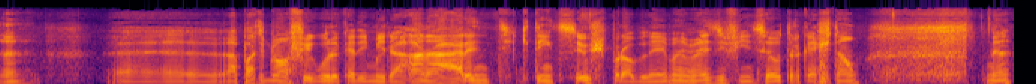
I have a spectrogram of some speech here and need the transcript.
Né? É, a partir de uma figura que admira Hannah Arendt, que tem seus problemas, mas enfim, isso é outra questão. Né?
